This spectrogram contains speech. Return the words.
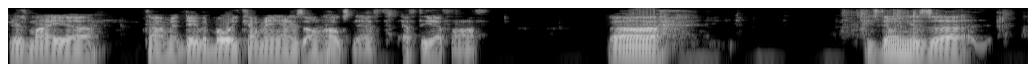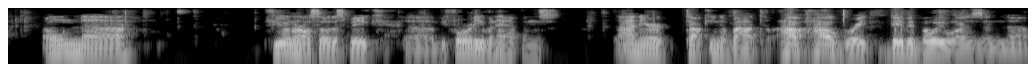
here's my uh, comment. David Bowie commenting on his own hoax death. F the F off. Uh, he's doing his uh, own funeral so to speak uh, before it even happens on here talking about how, how great David Bowie was and uh,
